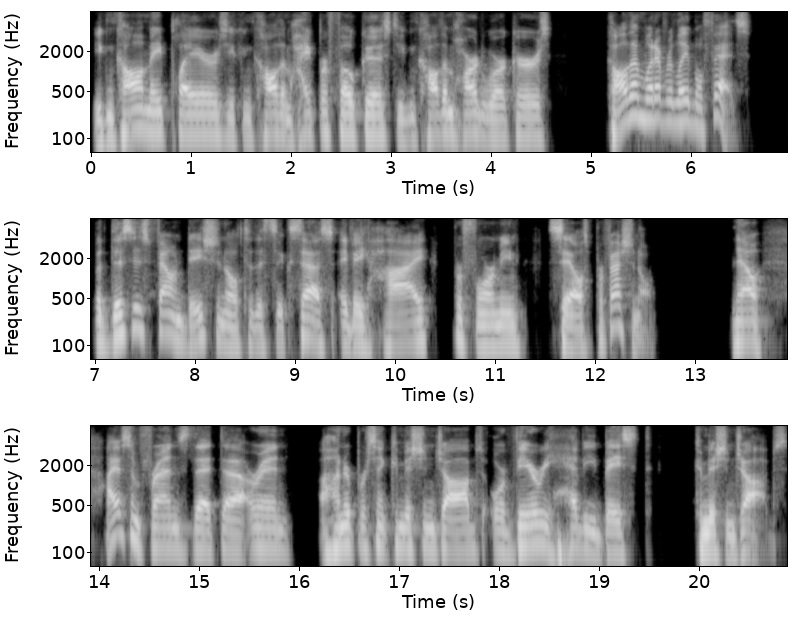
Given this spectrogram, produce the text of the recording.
You can call them A players, you can call them hyper focused, you can call them hard workers, call them whatever label fits. But this is foundational to the success of a high performing sales professional. Now, I have some friends that uh, are in 100% commission jobs or very heavy based commission jobs,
